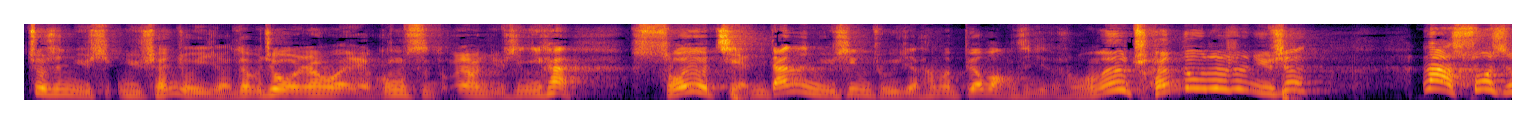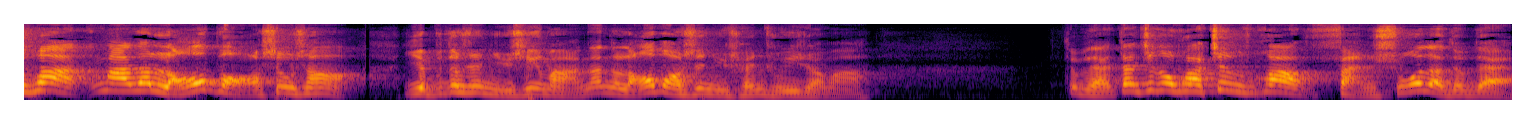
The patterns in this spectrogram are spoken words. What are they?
就是女性女权主义者，对不？就我认为公司都要女性。你看，所有简单的女性主义者，他们标榜自己的时候，我们全都都是女生。那说实话，妈的，劳保受伤也不都是女性嘛？那那劳保是女权主义者吗？对不对？但这个话正话反说的，对不对？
